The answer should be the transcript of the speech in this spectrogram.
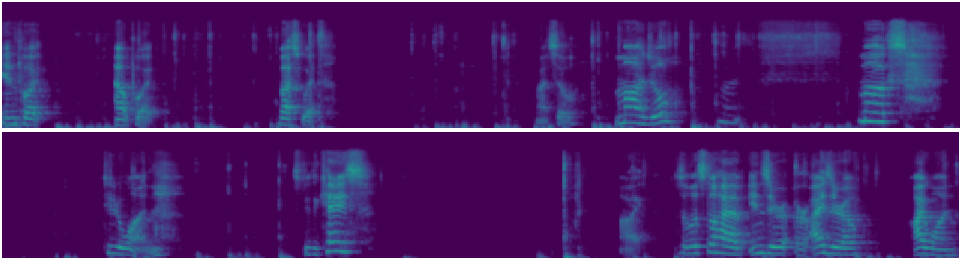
input, output, bus width. All right, so module, mux, two to one do the case. All right, so let's still have N0 or I0, I1,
